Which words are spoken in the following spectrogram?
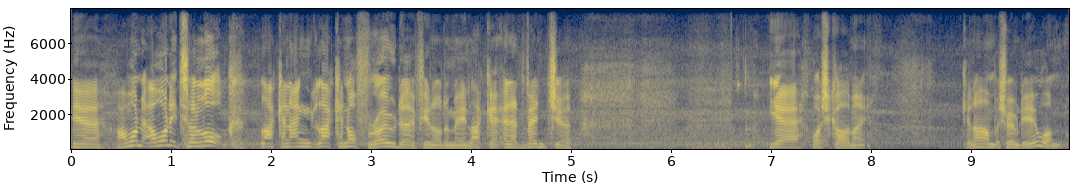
Yeah, I want I want it to look like an like an off-roader, if you know what I mean, like a, an adventure. Yeah, what you call it, mate? You know how much room do you want?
